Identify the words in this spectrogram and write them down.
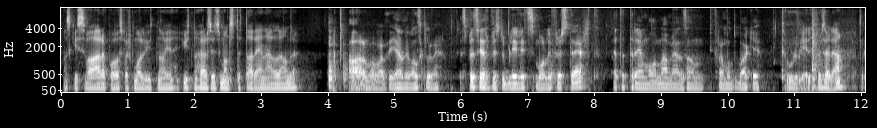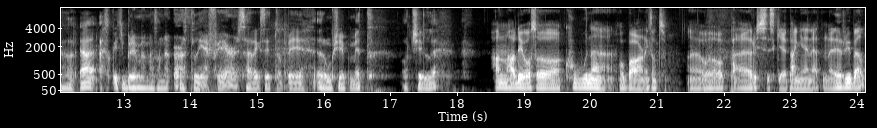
Han skulle svare på spørsmål uten å, uten å høres ut som han støtta det ene eller det andre. Ah, det må være jævlig vanskelig, det. Spesielt hvis du blir litt smålig frustrert etter tre måneder med sånn frem og tilbake. Tror du blir litt frustrert, ja? Jeg, jeg skal ikke bry meg med sånne earthly affairs her jeg sitter oppe i romskipet mitt og chiller. Han hadde jo også kone og barn, ikke sant. Eh, Og russiske pengeenheten, eh, rubel,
